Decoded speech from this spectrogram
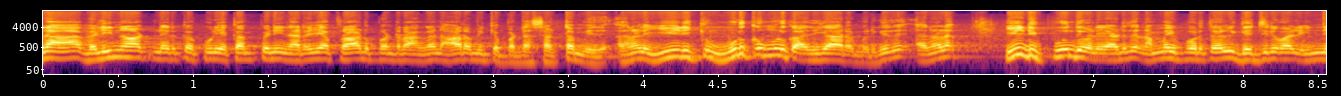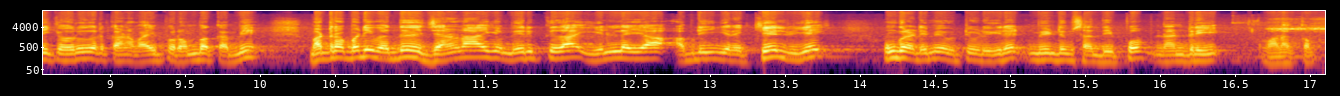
ஏன்னா வெளிநாட்டில் இருக்கக்கூடிய கம்பெனி நிறைய ஃப்ராடு பண்ணுறாங்கன்னு ஆரம்பிக்கப்பட்ட சட்டம் இது. அதனால் ஈடிக்கு முழுக்க முழுக்க அதிகாரம் இருக்குது. அதனால் ஈடி பூந்து விளையாடுது. நம்மை பொறுத்தவரை கெஜ்ரிவால் இன்றைக்கி வருவதற்கான வாய்ப்பு ரொம்ப கம்மி. மற்றபடி வந்து ஜனநாயகம் இருக்குதா இல்லையா அப்படிங்கிற கேள்வியை உங்களிடமே விட்டு விடுகிறேன் மீண்டும் சந்திப்போம். நன்றி. வணக்கம்.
